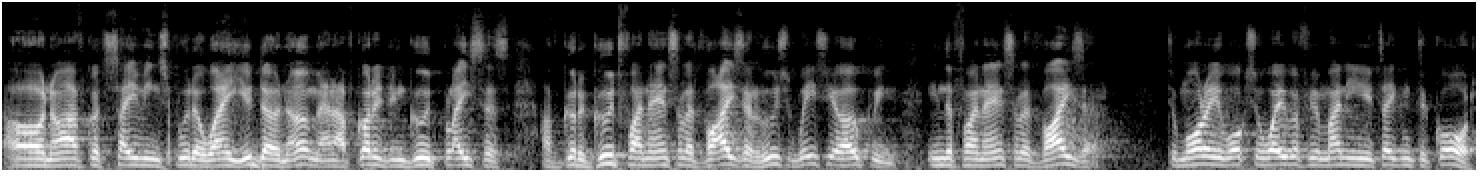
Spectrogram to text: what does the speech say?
Oh, no, I've got savings put away. You don't know, man. I've got it in good places. I've got a good financial advisor. Who's, where's your hope in? In the financial advisor. Tomorrow he walks away with your money and you take him to court.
